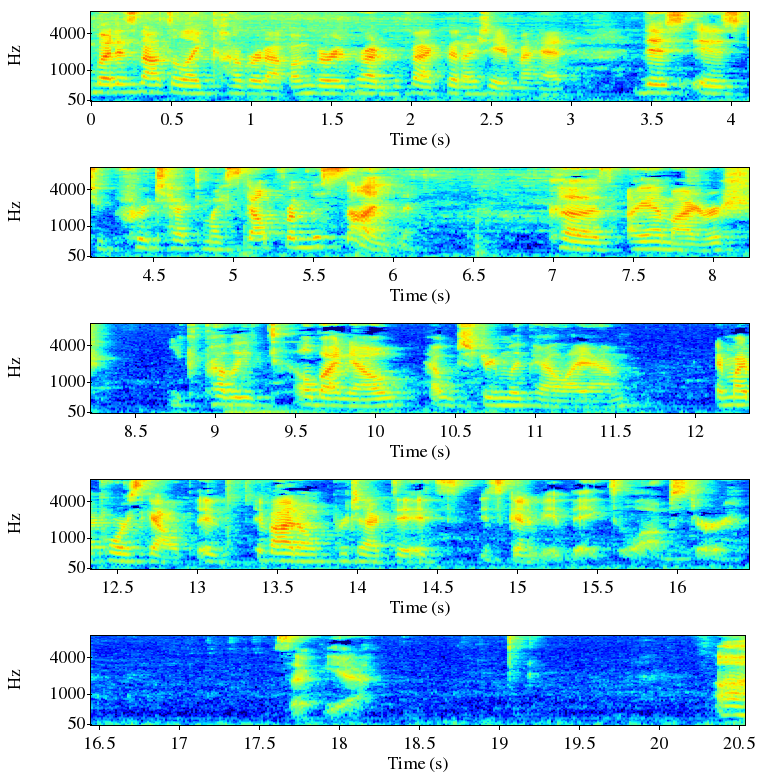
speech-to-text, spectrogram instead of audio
but it's not to like cover it up. I'm very proud of the fact that I shaved my head. This is to protect my scalp from the sun. Because I am Irish. You could probably tell by now how extremely pale I am. And my poor scalp, if, if I don't protect it, it's, it's going to be a baked lobster. So, yeah. Uh,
